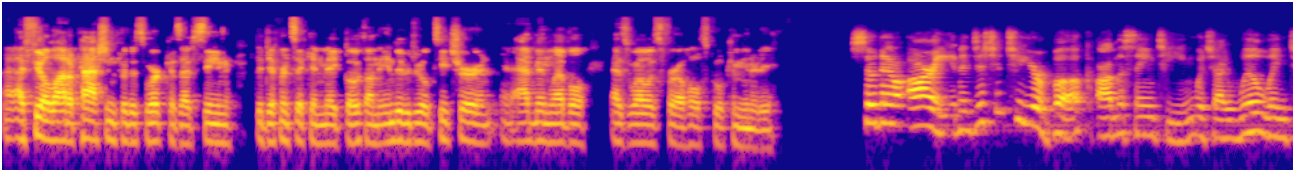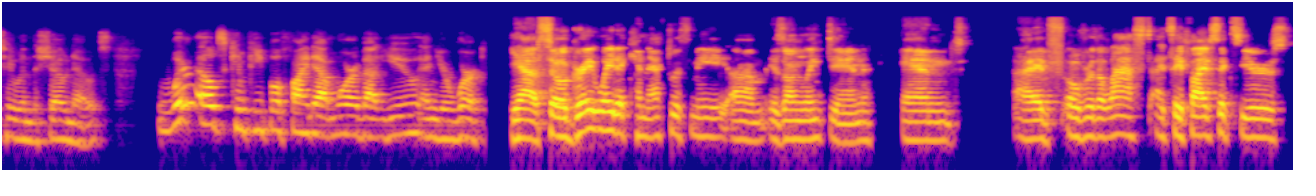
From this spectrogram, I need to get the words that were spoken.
I feel a lot of passion for this work because I've seen the difference it can make both on the individual teacher and, and admin level, as well as for a whole school community. So now, Ari, in addition to your book on the same team, which I will link to in the show notes, where else can people find out more about you and your work? Yeah, so a great way to connect with me um, is on LinkedIn. And I've, over the last, I'd say five, six years,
